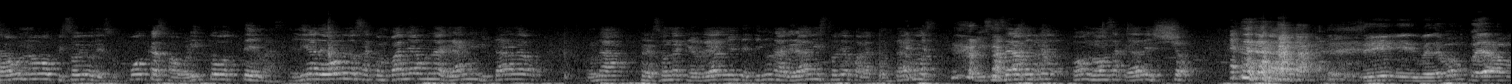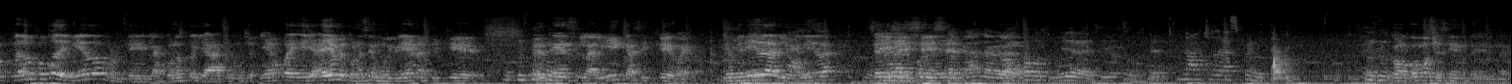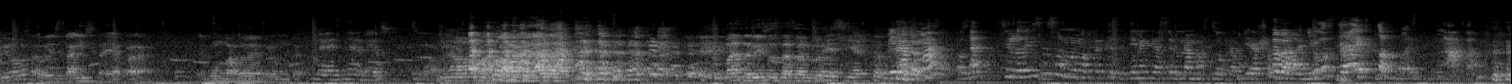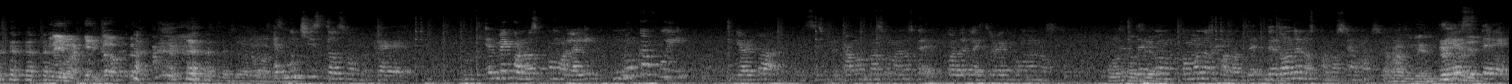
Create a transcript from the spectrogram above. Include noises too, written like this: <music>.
a un nuevo episodio de su podcast favorito, Temas. El día de hoy nos acompaña una gran invitada, una persona que realmente tiene una gran historia para contarnos y sinceramente todos nos vamos a quedar en shock. <laughs> Sí, me da, me da- me da un poco de miedo porque la conozco ya hace mucho tiempo. Ella, ella me conoce muy bien, así que es, es la LIC, así que bueno, bienvenida, bienvenida. Sí, Muchas gracias sí, por sí, sí. acá, la verdad ¿Cómo- estamos muy agradecidos con usted. No, muchas gracias por invitarme. ¿Cómo, cómo se siente? ¿Nerviosa o está lista ya para el bombardeo de preguntas? Me ves nervioso. No, <laughs> Para nada. Más nervioso está Santos. no es cierto. Mira, más, o sea, si lo dices a una mujer que se tiene que hacer una mastografía cada año, o sea, esto no es nada. Me imagino. Es muy chistoso porque él me conoce como Lali. Nunca fui, y ahorita les explicamos más o menos que, cuál es la historia de cómo nos, ¿Cómo se de, considera? cómo- cómo nos cono- de, de dónde nos conocemos. Más bien. Este,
